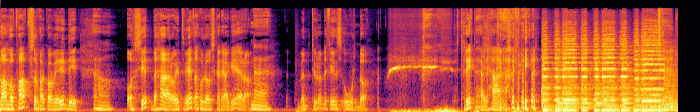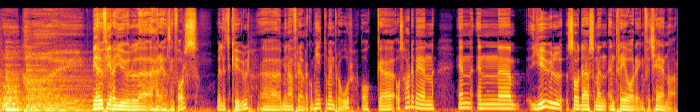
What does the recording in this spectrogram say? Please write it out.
mamma och pappa som har kommit in dit Ja. och sitter här och inte vet hur de ska reagera. Nej. Men tur att det finns ord då. Tripp är det här. Ted och Kai. Vi har ju firat jul eh, här i Helsingfors. Väldigt kul. Eh, Mina föräldrar kom hit och min bror. Och, eh, och så hade vi en, en, en jul så där som en, en treåring förtjänar.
